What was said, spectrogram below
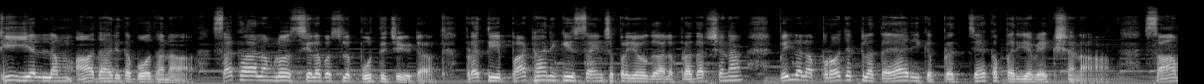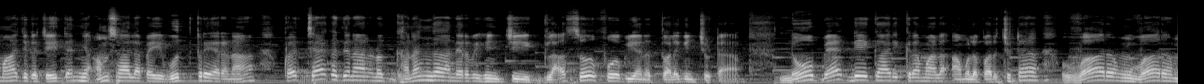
టిఎల్ఎం ఆధారిత బోధన సకాలంలో సిలబస్లు పూర్తి చేయుట ప్రతి పాఠానికి సైన్స్ ప్రయోగాల ప్రదర్శన పిల్లల ప్రాజెక్టుల తయారీకి ప్రత్యేక పర్యవేక్షణ సామాజిక చైతన్య అంశాలపై ఉత్ప్రేరణ ప్రత్యేక దినాలను ఘనంగా నిర్వహించి గ్లాసోఫోబియాను తొలగించుట నో బ్యాక్ డే కార్యక్రమాల అమలుపరచుట వారం వారం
